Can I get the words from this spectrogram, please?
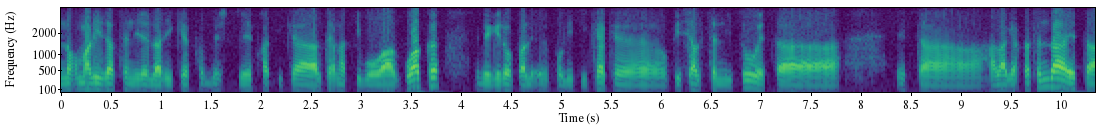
normalizatzen direlarik beste pratika alternatiboa guak, ebe gero politikak uh, ofizialtzen ditu eta eta hala gertatzen da, eta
